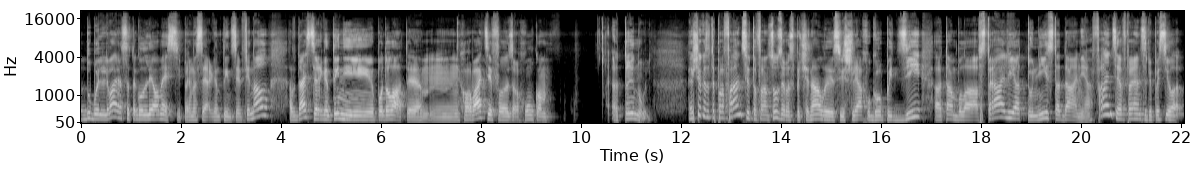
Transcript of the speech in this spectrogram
дубль Альвареса та гол Лео Мессі принесе аргентинцям фінал. Вдасться Аргентині подолати хорватів з рахунком 3-0. Якщо казати про Францію, то французи розпочинали свій шлях у групи D. Е, Там була Австралія, Туніс та Данія. Франція, в принципі, посіла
